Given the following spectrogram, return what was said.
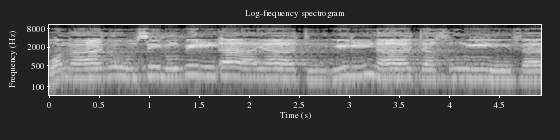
وما نرسل بالآيات إلا تخويفا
